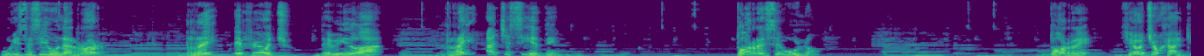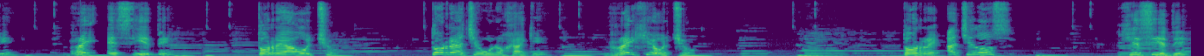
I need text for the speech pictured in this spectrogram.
Hubiese sido un error rey F8, debido a rey H7, torre C1, torre G8 jaque, rey E7, torre A8, torre H1 jaque, rey G8, torre H2, G7.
